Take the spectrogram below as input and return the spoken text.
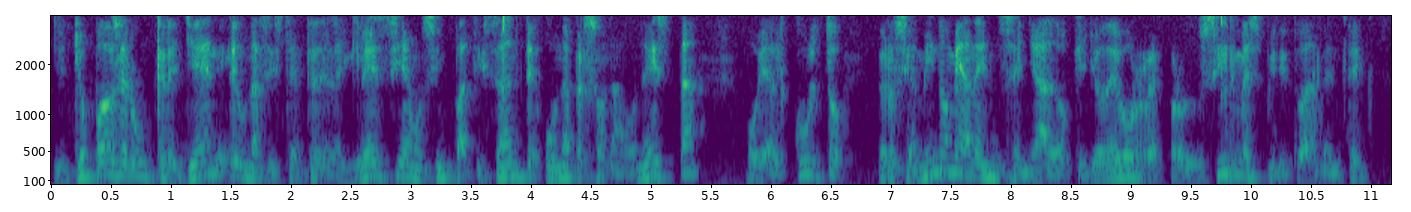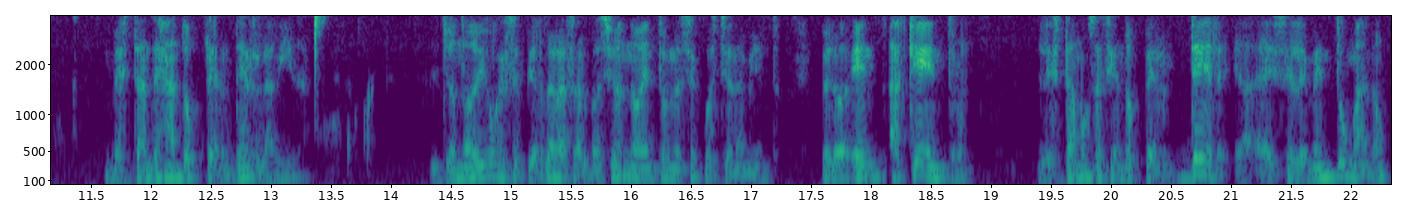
Yo puedo ser un creyente, un asistente de la iglesia, un simpatizante, una persona honesta, voy al culto, pero si a mí no me han enseñado que yo debo reproducirme espiritualmente, me están dejando perder la vida. Yo no digo que se pierda la salvación, no entro en ese cuestionamiento, pero ¿a qué entro? Le estamos haciendo perder a ese elemento humano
